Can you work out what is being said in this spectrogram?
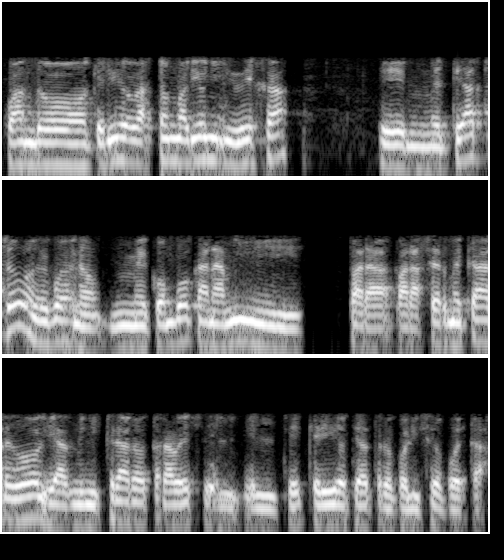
cuando querido Gastón Marioni deja el teatro, bueno, me convocan a mí para, para hacerme cargo y administrar otra vez el, el querido Teatro Coliseo Poeta.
